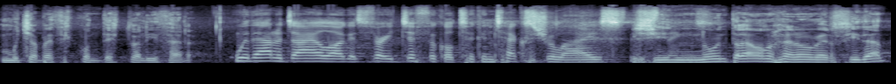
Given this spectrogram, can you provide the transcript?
muchas veces contextualizar. Without a dialogue, it's very difficult to contextualize these Si things. no entrábamos en la universidad,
